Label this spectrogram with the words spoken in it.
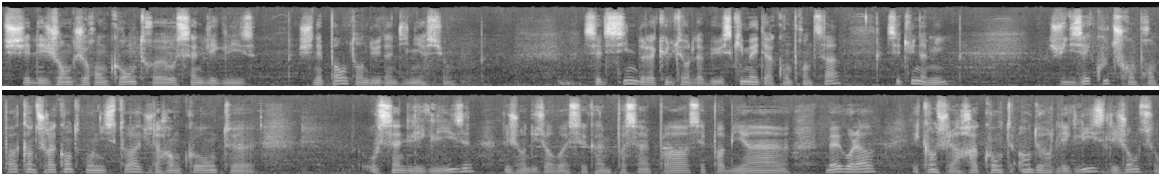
chez les gens que je rencontre euh, au sein de l'Église. Je n'ai pas entendu d'indignation. C'est le signe de la culture de l'abus. Ce qui m'a aidé à comprendre ça, c'est une amie. Je lui disais, écoute, je comprends pas. Quand je raconte mon histoire que je la raconte euh, au sein de l'église, les gens disent, ah ouais, c'est quand même pas sympa, c'est pas bien. Mais voilà. Et quand je la raconte en dehors de l'église, les gens sont.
